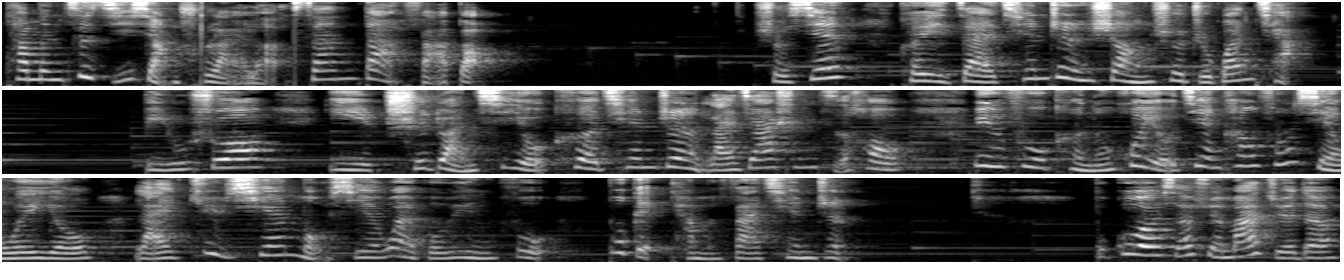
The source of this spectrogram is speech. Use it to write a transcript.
他们自己想出来了三大法宝。首先，可以在签证上设置关卡，比如说以持短期游客签证来加生子后，孕妇可能会有健康风险为由来拒签某些外国孕妇，不给他们发签证。不过，小雪妈觉得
